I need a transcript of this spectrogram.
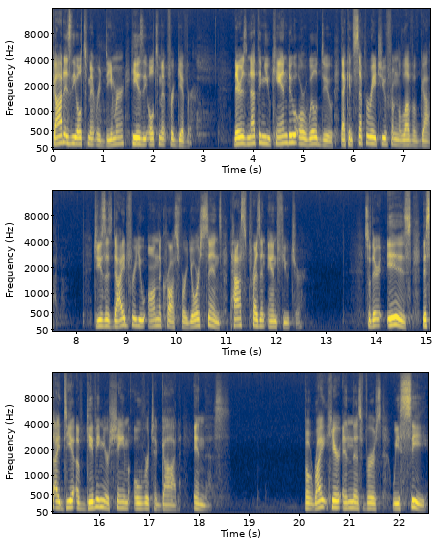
God is the ultimate redeemer, He is the ultimate forgiver. There is nothing you can do or will do that can separate you from the love of God. Jesus died for you on the cross for your sins, past, present, and future. So there is this idea of giving your shame over to God in this. But right here in this verse, we see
